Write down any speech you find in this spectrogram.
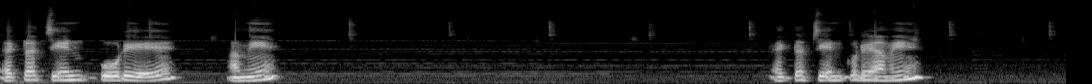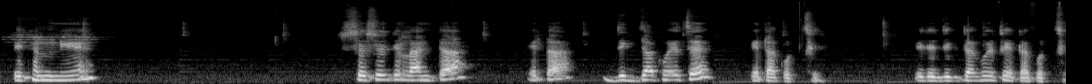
একটা চেন করে আমি একটা চেন করে আমি এখানে নিয়ে শেষের যে লাইনটা, এটা জিগজাগ হয়েছে, এটা করছি। এই যে জিগজাগ হয়েছে, এটা করছে।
